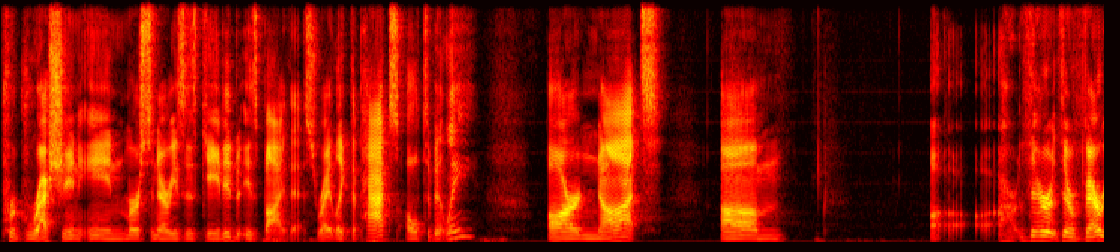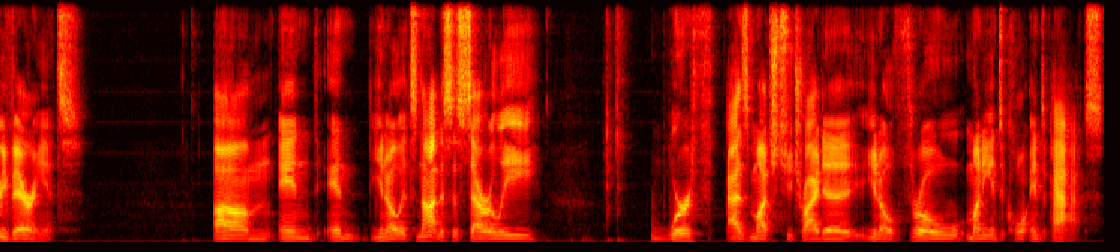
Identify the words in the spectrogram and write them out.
progression in mercenaries is gated is by this, right? Like the packs ultimately are not um uh, they're they're very variant. Um, and and you know it's not necessarily worth as much to try to you know throw money into into packs.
